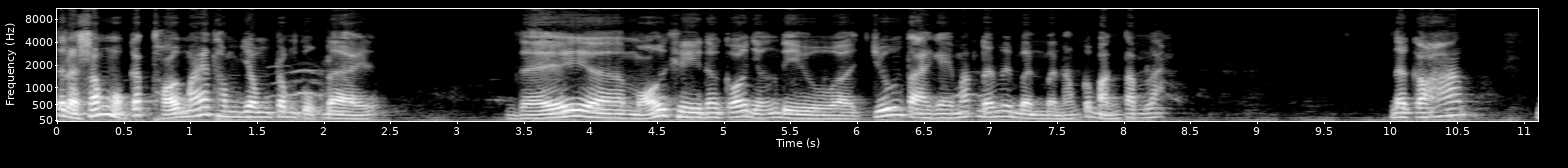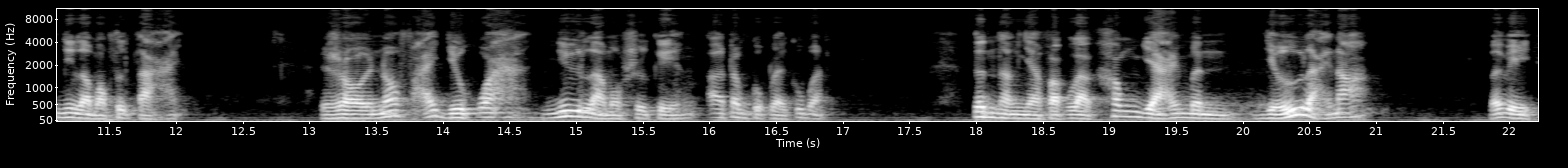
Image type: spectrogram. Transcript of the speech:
Tức là sống một cách thoải mái thông dong trong cuộc đời, để ờ, mỗi khi nó có những điều ờ, chướng tai gây mắt đến với mình mình không có bận tâm lắm. Nó có như là một thực tại, rồi nó phải vượt qua như là một sự kiện ở trong cuộc đời của mình. Tinh thần nhà phật là không dạy mình giữ lại nó, bởi vì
